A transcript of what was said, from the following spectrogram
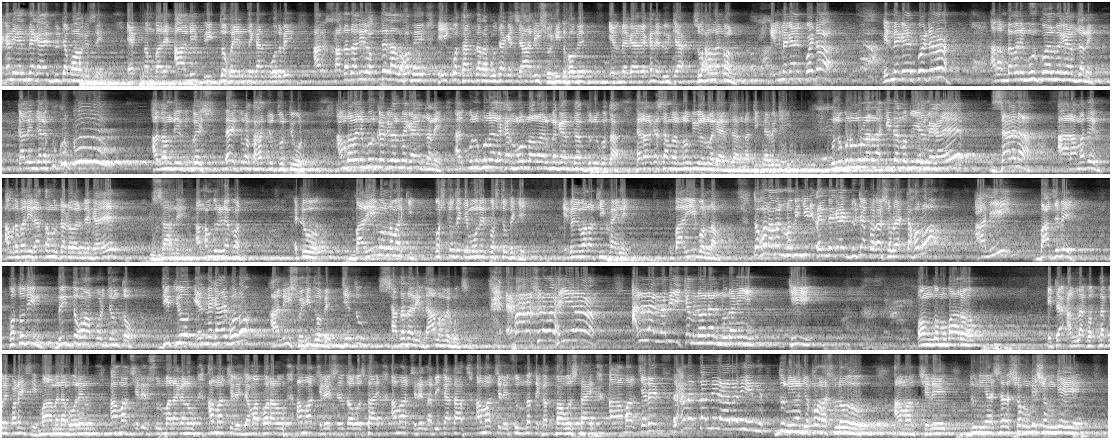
এখানে এলমে গায়েব দুইটা পাওয়া গেছে। এক নম্বরে আলী বৃদ্ধ হয়ে ইন্তেকাল করবে, আর সাদা দাড়ি রক্তে লাল হবে, এই কথার দ্বারা বোঝা গেছে আলী শহীদ হবে। এলমে গায়েব এখানে দুইটা। সুবহানাল্লাহ কোন? এলমে গায়েব কয়টা? এলমে গায়েব কয়টা? আর আমরা বাড়ি মূর্খ এলমে গায়েব জানে। কালিম জানে, কুকুর কু আজান দিয়ে এই, তোরা তাহার ধরতে ওঠ। আমরা বাড়ি মূর্খা টিউয়েলমে গায়েব জানে, আর কোনো কোনো এলাকার মোল্লা এলমে গায়েব জান দুটো কথা। হেরার কাছে আমরা নবী এলমে গায়েব জানে না, ঠিক না বেটি? কোনো কোনো মোল্লার রাখিদা নবী এলমে গায়েব জানে না। আর আমাদের আমরা বাড়ি রাতা মূর্খা এলমে গায়েব জানে। আলহামদুলিল্লাহ এখন একটু বাড়িই বললাম আর কি, কষ্ট থেকে, মনের কষ্ট থেকে। এভাবে বলা ঠিক হয়নি, বাড়িই বললাম। তখন আমার নবীজির এলমে গায়েব দুইটা প্রকাশ হলো। একটা হলো আলী বাজবে কতদিন বৃদ্ধ হওয়া পর্যন্ত। দ্বিতীয় এলমে গায়েব হলো আলী শহীদ হবে, যেহেতু সাদাদারি লাল হবে বলছে। এবার আসলে আমার ভাইয়েরা আল্লাহ নবী কেমন নুরানি? কি? অঙ্গ মুবারক। এটা আল্লাহ ঘটনা করে পাঠাইছে। মা মেনা বলেন, আমার ছেলের সুরমা লাগানো, আমার ছেলে জামা পরানো, আমার ছেলের শেষ অবস্থায়, আমার ছেলে নাবি কাটা, আমার ছেলে সুন্নাতে খতনা অবস্থায়, আমার ছেলে রহমতাল্লিল দুনিয়া যখন আসলো, আমার ছেলে দুনিয়া আসার সঙ্গে সঙ্গে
